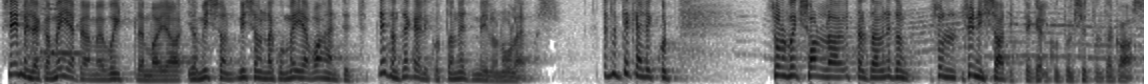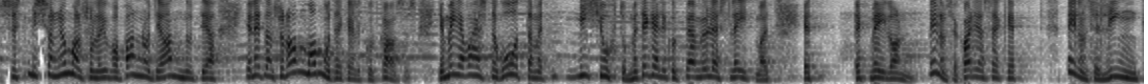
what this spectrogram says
see, millega meie peame võitlema ja, ja mis on, mis on nagu meie vahendid, need on tegelikult on need, meil on olemas. Need on tegelikult, sul võiks olla, ütelda, need on sul sünnist saadik tegelikult võiks ütelda kaasas, sest mis on jumal sulle juba pannud ja andnud ja, ja need on sul ammu-ammu tegelikult kaasas. ja meie vahest nagu ootame, et mis juhtub, me tegelikult peame üles leidma, et, et, et meil on, meil on see karjasekepp meil on see ling,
